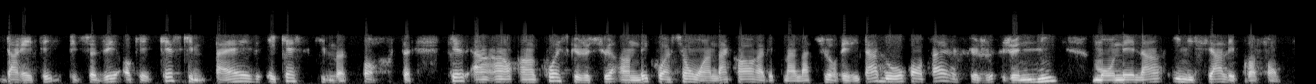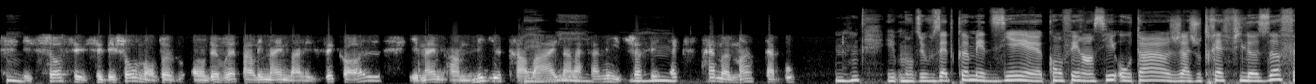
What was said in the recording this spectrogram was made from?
d'arrêter, puis de se dire, OK, qu'est-ce qui me pèse et qu'est-ce qui me porte? En, quoi est-ce que je suis en équation ou en accord avec ma nature véritable ou au contraire, est-ce que je, je, nie mon élan initial et profond? Hmm. Et ça, c'est des choses dont on devrait parler même dans les écoles et même en milieu de travail, ben dans la famille. Ça, c'est hmm. extrêmement tabou. Mhm. Et mon Dieu, vous êtes comédien, euh, conférencier, auteur, j'ajouterais philosophe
